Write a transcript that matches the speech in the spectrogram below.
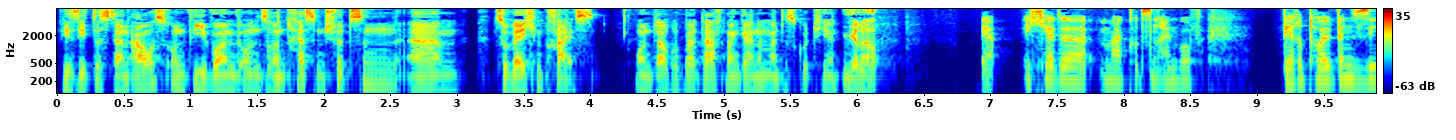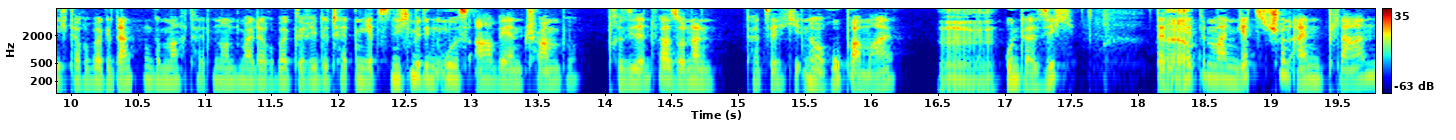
Wie sieht es dann aus und wie wollen wir unsere Interessen schützen? Ähm, zu welchem Preis? Und darüber darf man gerne mal diskutieren. Genau. Ja, ich hätte mal kurz einen Einwurf. Wäre toll, wenn Sie sich darüber Gedanken gemacht hätten und mal darüber geredet hätten, jetzt nicht mit den USA, während Trump Präsident war, sondern tatsächlich in Europa mal. Mhm. Unter sich dann ja. hätte man jetzt schon einen Plan,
